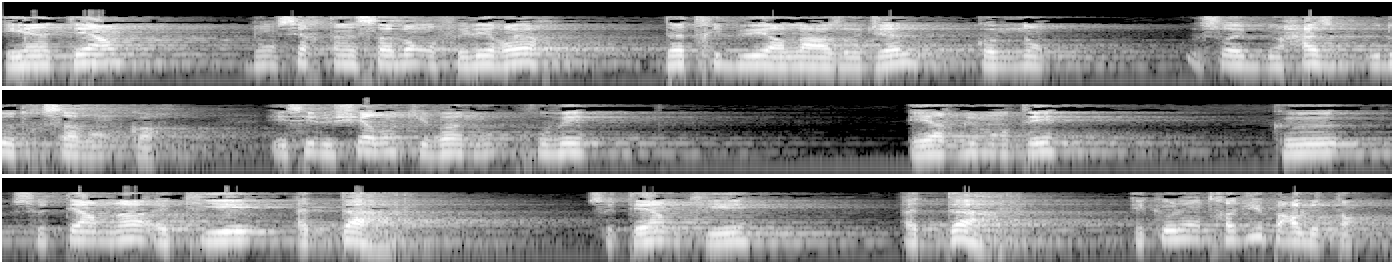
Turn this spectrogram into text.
et un terme dont certains savants ont fait l'erreur d'attribuer Allah comme nom, soit Ibn Hazm ou d'autres savants encore. Et c'est le shir qui va nous prouver et argumenter que ce terme-là qui est ad-dahr, ce terme qui est ad-dahr, et que l'on traduit par le temps.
